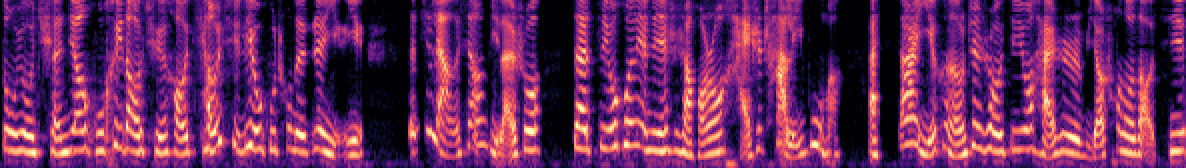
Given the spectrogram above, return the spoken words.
动用全江湖黑道群豪强取令狐冲的任盈盈，那这两个相比来说，在自由婚恋这件事上，黄蓉还是差了一步嘛。哎，当然也可能这时候金庸还是比较创作早期，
